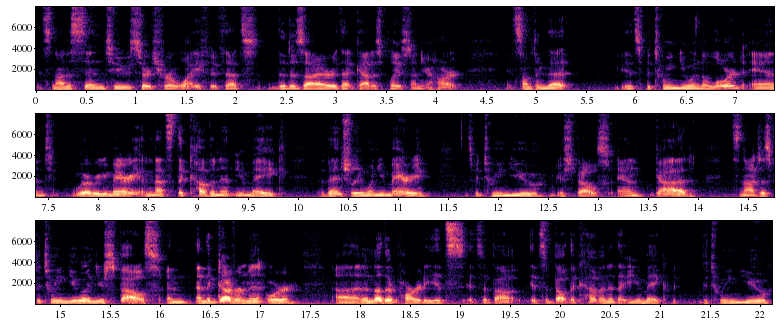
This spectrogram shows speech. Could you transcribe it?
It's not a sin to search for a wife if that's the desire that God has placed on your heart. It's something that it's between you and the Lord and whoever you marry. I mean, that's the covenant you make. Eventually, when you marry, it's between you, your spouse, and God. It's not just between you and your spouse and, and the government or uh, another party. It's it's about it's about the covenant that you make between you,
